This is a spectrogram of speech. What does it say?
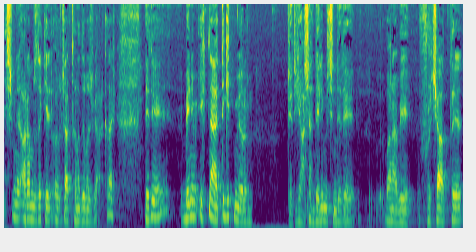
İsmini aramızdaki özel tanıdığımız bir arkadaş. Dedi benim ikna etti gitmiyorum. Dedi ya sen deli misin dedi. Bana bir fırça attı.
